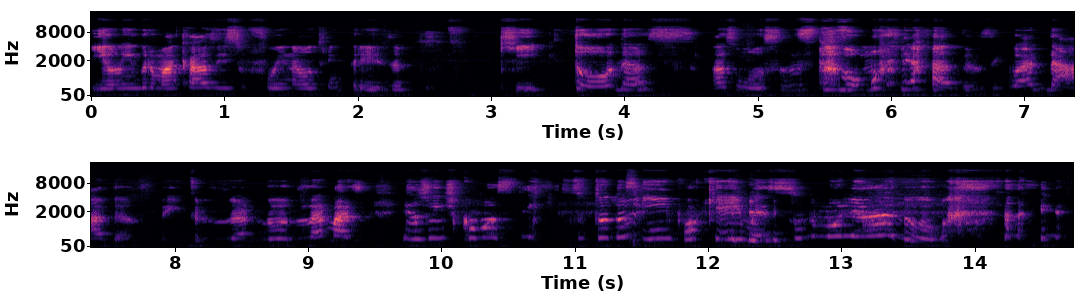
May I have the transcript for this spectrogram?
E eu lembro uma casa, isso foi na outra empresa, que todas as louças estavam molhadas e guardadas dentro dos, dos armários. E a gente, como assim? Tudo limpo, ok, mas tudo molhado.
